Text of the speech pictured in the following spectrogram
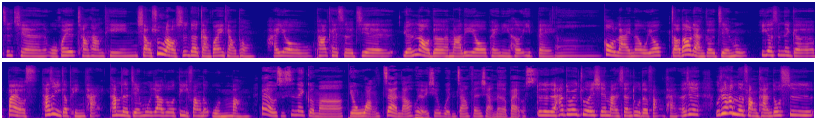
之前我会常常听小树老师的《感官一条通》，还有 Parker 界元老的马里欧陪你喝一杯。嗯，后来呢，我又找到两个节目。一个是那个 BIOS，它是一个平台，他们的节目叫做《地方的文盲》。BIOS 是那个吗？有网站，然后会有一些文章分享。那个 BIOS，对对对，他就会做一些蛮深度的访谈，而且我觉得他们的访谈都是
